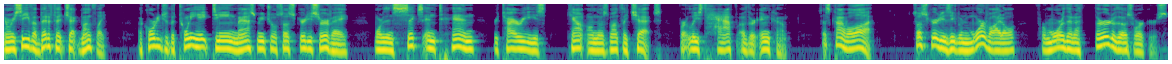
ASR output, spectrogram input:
and receive a benefit check monthly. According to the 2018 Mass Mutual Social Security Survey, more than 6 in 10 retirees count on those monthly checks for at least half of their income. So that's kind of a lot. Social Security is even more vital for more than a third of those workers.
